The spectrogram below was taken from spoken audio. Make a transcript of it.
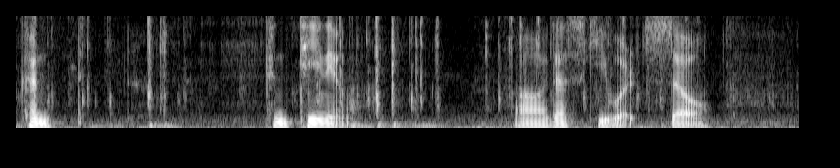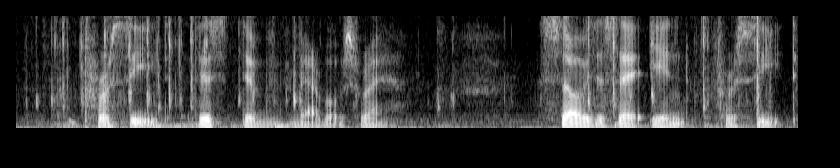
con continue. Oh, that's keyword. So proceed. This the variables, right? So just say in proceed.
